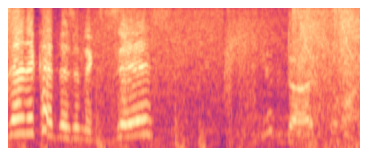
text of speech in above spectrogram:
Zeneca doesn't exist. It does. Come on.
